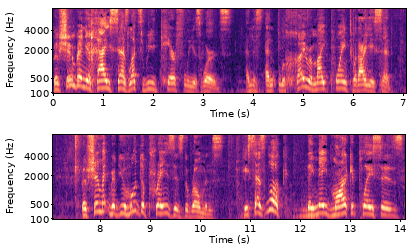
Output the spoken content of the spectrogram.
Rav Shimon ben Yochai says, let's read carefully his words. And this, and L'chaira might point to what Aryeh said. Rav, Shimon, Rav Yehuda praises the Romans. He says, look, they made marketplaces,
